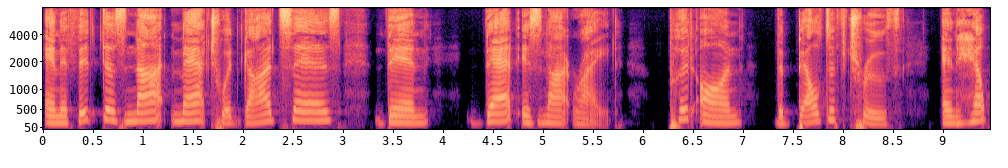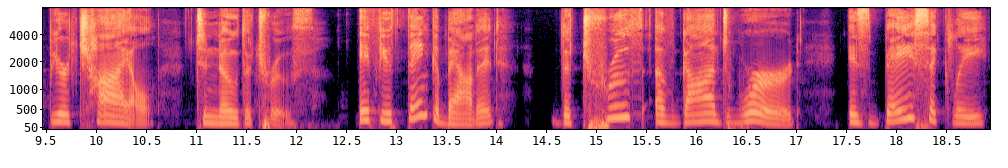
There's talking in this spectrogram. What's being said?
And if it does not match what God says, then that is not right. Put on the belt of truth and help your child to know the truth. If you think about it, the truth of God's word is basically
